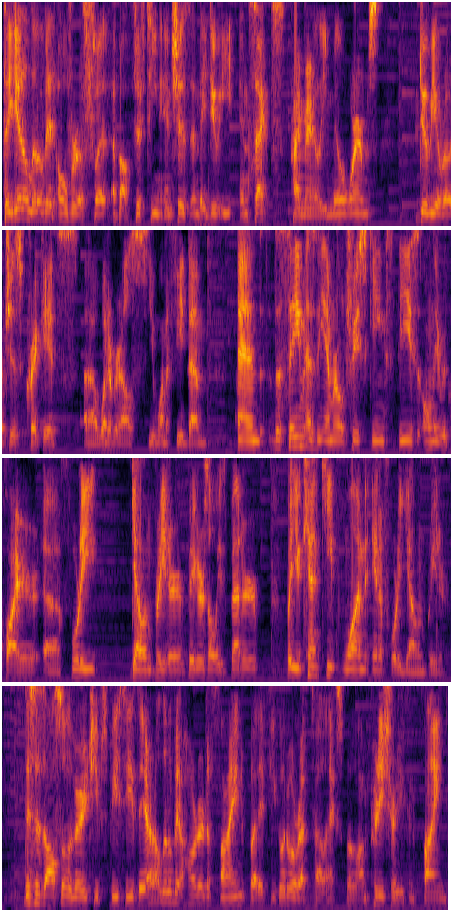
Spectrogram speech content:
They get a little bit over a foot, about 15 inches, and they do eat insects, primarily mealworms, dubia roaches, crickets, uh, whatever else you want to feed them. And the same as the emerald tree skinks, these only require a 40 gallon breeder. Bigger is always better, but you can't keep one in a 40 gallon breeder. This is also a very cheap species. They are a little bit harder to find, but if you go to a reptile expo, I'm pretty sure you can find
